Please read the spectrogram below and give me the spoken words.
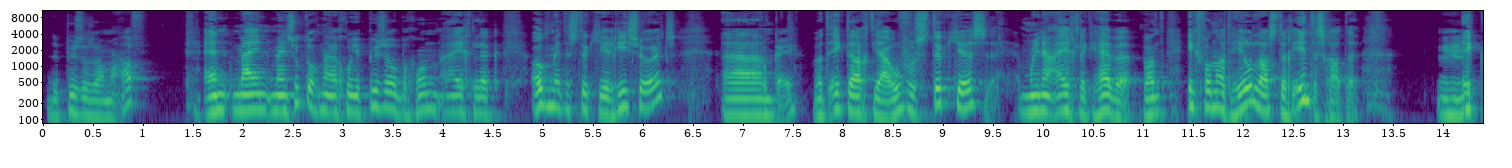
de puzzels allemaal af. En mijn, mijn zoektocht naar een goede puzzel begon eigenlijk ook met een stukje research. Oké. Want ik dacht, ja, hoeveel stukjes moet je nou eigenlijk hebben? Want ik vond dat heel lastig in te schatten. Mhm. Ik,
